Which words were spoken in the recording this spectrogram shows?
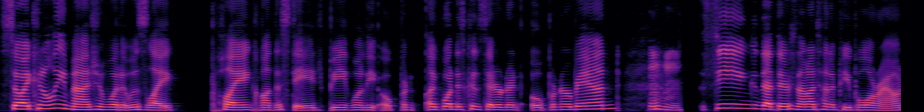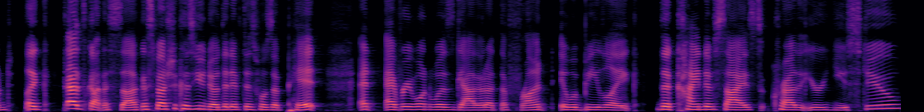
So I can only imagine what it was like playing on the stage, being one of the open, like what is considered an opener band. mm-hmm. Seeing that there's not a ton of people around, like that's gotta suck, especially because you know that if this was a pit and everyone was gathered at the front, it would be like the kind of sized crowd that you're used to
